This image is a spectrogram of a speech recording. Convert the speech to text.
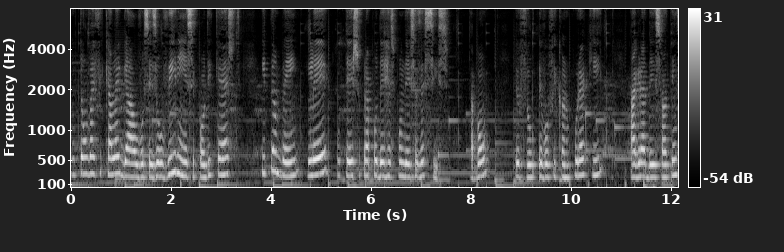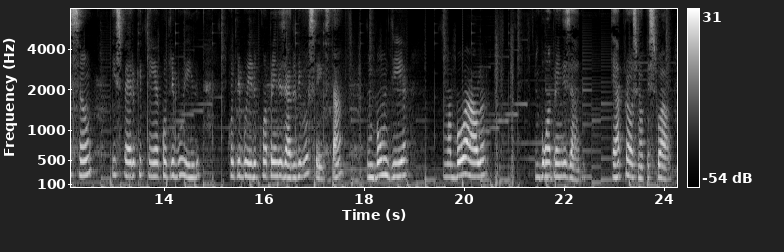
Então vai ficar legal vocês ouvirem esse podcast e também ler o texto para poder responder esse exercício, tá bom? Eu, eu vou ficando por aqui, agradeço a atenção e espero que tenha contribuído, contribuído com o aprendizado de vocês, tá? Um bom dia, uma boa aula, um bom aprendizado. Até a próxima, pessoal!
